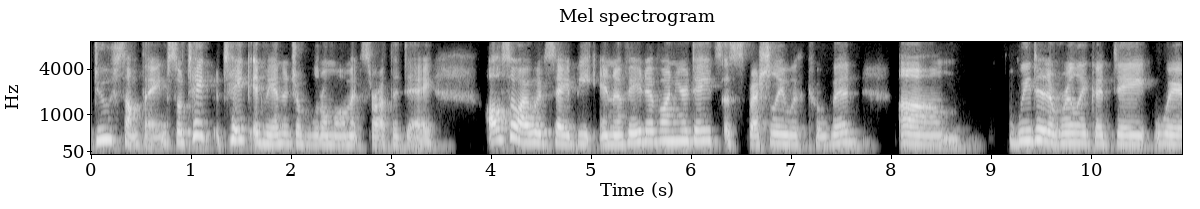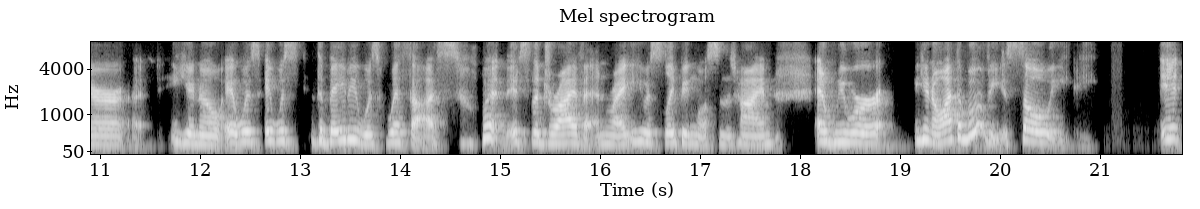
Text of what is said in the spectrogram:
do something. So take take advantage of little moments throughout the day. Also, I would say be innovative on your dates, especially with COVID. Um, we did a really good date where you know it was it was the baby was with us but it's the drive-in right? He was sleeping most of the time and we were you know at the movies. So it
